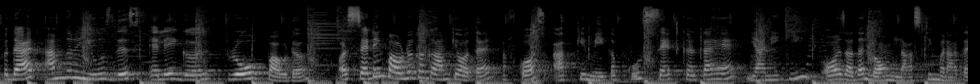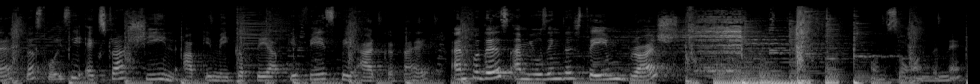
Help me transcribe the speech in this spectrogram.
For that I'm to use this LA Girl Pro powder और setting powder का काम क्या होता है Of आपके मेकअप को set करता है यानी कि और ज़्यादा long lasting बनाता है प्लस थोड़ी सी extra sheen आपके मेकअप पे आपके face पे add करता है And for this I'm using the same brush also on the neck.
